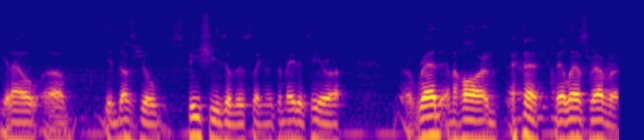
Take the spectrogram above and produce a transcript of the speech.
you know, uh, the industrial species of this thing. The tomatoes here are uh, red and hard, they last forever.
